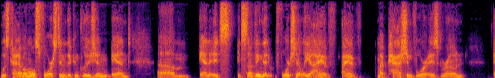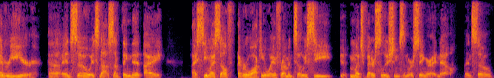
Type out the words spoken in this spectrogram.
was kind of almost forced into the conclusion and, um, and it's, it's something that fortunately I have, I have, my passion for it has grown every year. Uh, and so it's not something that I I see myself ever walking away from until we see much better solutions than we're seeing right now. And so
